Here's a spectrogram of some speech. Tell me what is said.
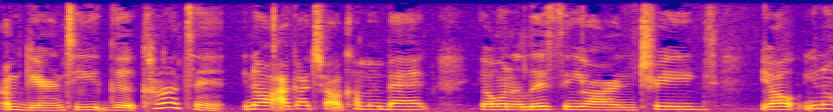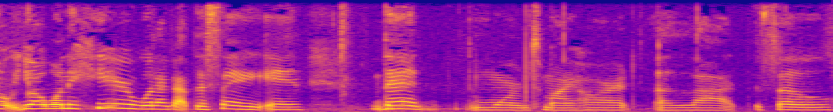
I'm guaranteed good content. You know I got y'all coming back. Y'all want to listen. Y'all are intrigued. Y'all you know y'all want to hear what i got to say and that warmed my heart a lot. So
